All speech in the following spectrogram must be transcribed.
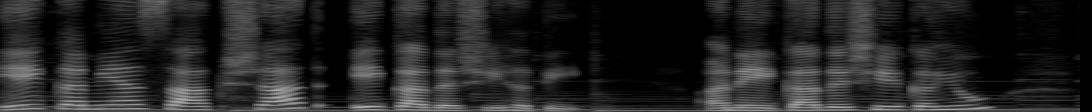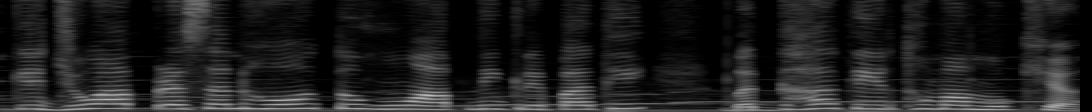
એ કન્યા સાક્ષાત એકાદશી હતી અને એકાદશીએ કહ્યું કે જો આપ પ્રસન્ન હો, તો હું આપની કૃપાથી બધા તીર્થોમાં મુખ્ય,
